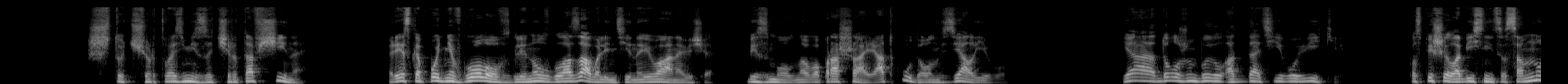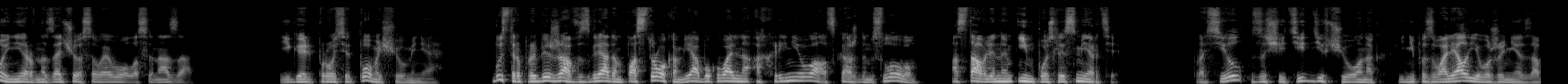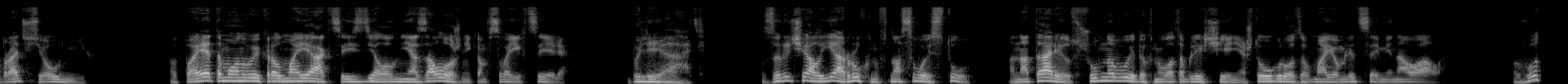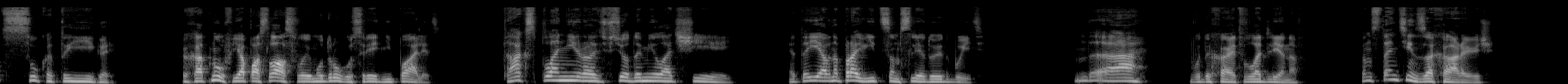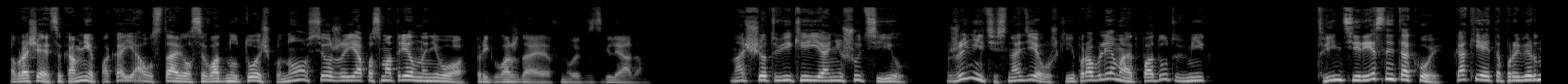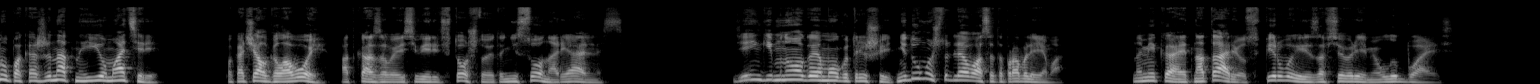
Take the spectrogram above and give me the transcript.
Что, черт возьми, за чертовщина? Резко подняв голову, взглянул в глаза Валентина Ивановича, безмолвно вопрошая, откуда он взял его. Я должен был отдать его Вике. Поспешил объясниться со мной, нервно зачесывая волосы назад. Игорь просит помощи у меня. Быстро пробежав взглядом по строкам, я буквально охреневал с каждым словом, оставленным им после смерти. Просил защитить девчонок и не позволял его жене забрать все у них. Вот поэтому он выкрал мои акции и сделал меня заложником в своих целях. Блять! Зарычал я, рухнув на свой стул, а нотариус шумно выдохнул от облегчения, что угроза в моем лице миновала. Вот сука ты, Игорь! Хохотнув, я послал своему другу средний палец. Так спланировать все до мелочей. Это явно провидцем следует быть. «Да», — выдыхает Владленов. «Константин Захарович». Обращается ко мне, пока я уставился в одну точку, но все же я посмотрел на него, пригвождая вновь взглядом. Насчет Вики я не шутил. Женитесь на девушке, и проблемы отпадут в миг. Ты интересный такой. Как я это проверну, пока женат на ее матери? Покачал головой, отказываясь верить в то, что это не сон, а реальность. Деньги многое могут решить. Не думаю, что для вас это проблема. Намекает нотариус, впервые за все время улыбаясь.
